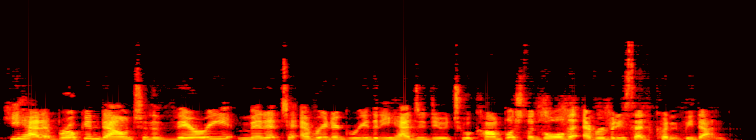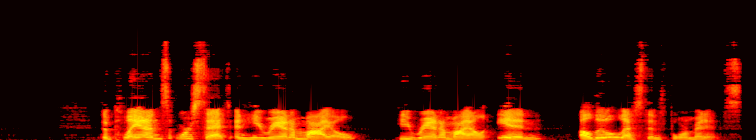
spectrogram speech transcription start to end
he had it broken down to the very minute to every degree that he had to do to accomplish the goal that everybody said couldn't be done. The plans were set and he ran a mile. He ran a mile in a little less than four minutes.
